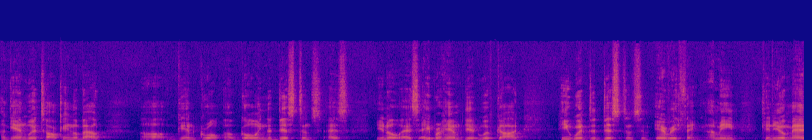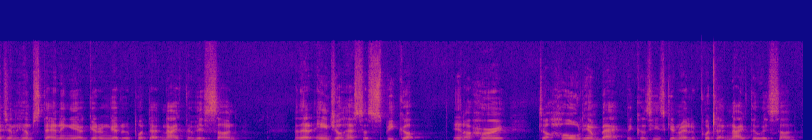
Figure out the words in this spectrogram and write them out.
Again, we're talking about uh, again grow, uh, going the distance, as you know, as Abraham did with God. He went the distance in everything. I mean, can you imagine him standing there, getting ready to put that knife through his son, and that angel has to speak up in a hurry to hold him back because he's getting ready to put that knife through his son,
